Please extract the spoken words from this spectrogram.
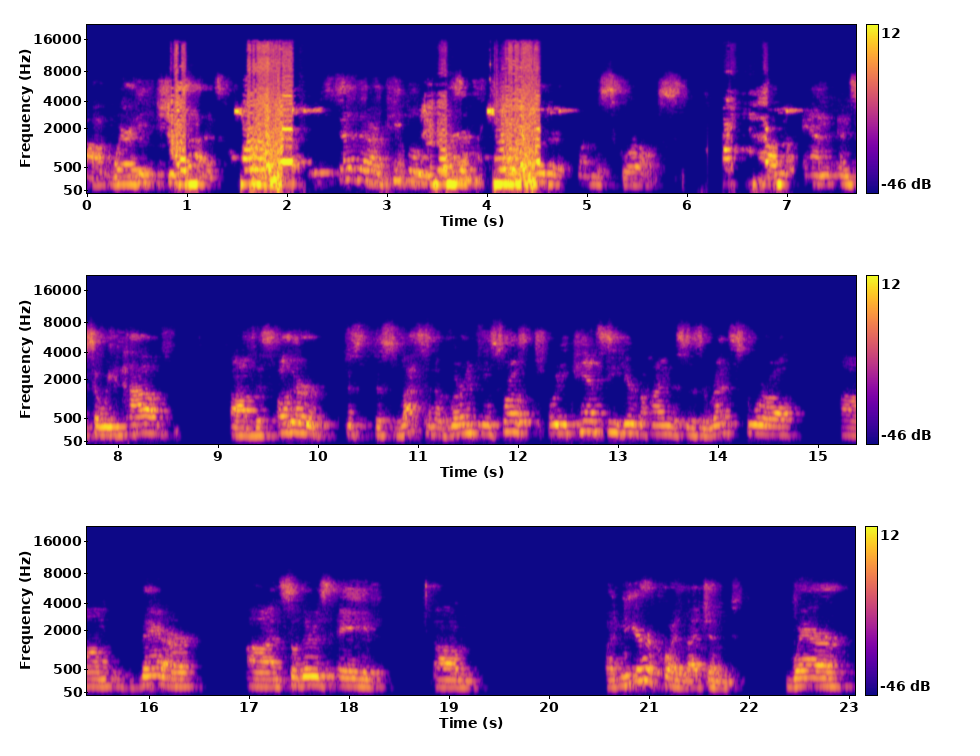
uh, where he, she says, he said that our people learn from the squirrels. Um, and, and so we have uh, this other, just this lesson of learning from the squirrels. What you can't see here behind this is a red squirrel um, there. Uh, and so there's a, um, an Iroquois legend where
